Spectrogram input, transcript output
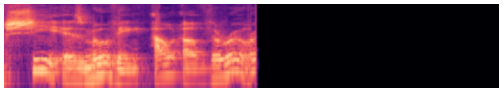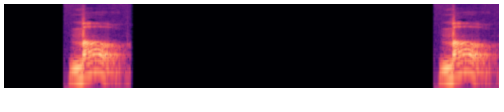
She is moving out of the room. Mo. Mow.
